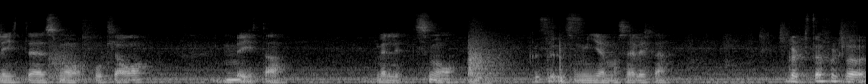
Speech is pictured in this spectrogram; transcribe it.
lite små chokladbitar. Mm, Väldigt små, precis. som gömmer sig lite. Luktar choklad,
